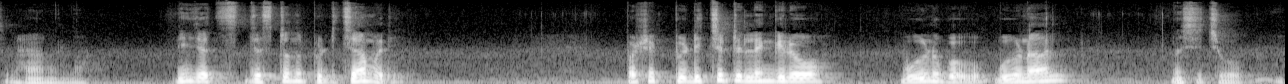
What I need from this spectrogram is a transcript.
സുഹാനുള്ള നീ ജസ്റ്റ് ജസ്റ്റ് ഒന്ന് പിടിച്ചാൽ മതി. പക്ഷെ പിടിച്ചിട്ടില്ലെങ്കിലോ വീണു പോകും. വീണാൽ നശിച്ചു പോകും.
